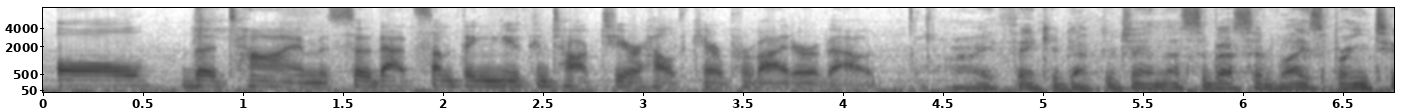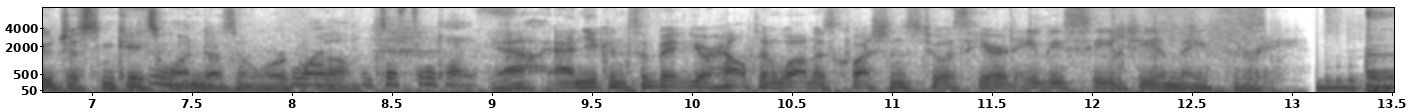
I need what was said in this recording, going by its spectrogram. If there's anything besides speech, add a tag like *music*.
all the time. So that's something you can talk to your healthcare provider about. All right, thank you, Dr. Jen. That's the best advice. Bring two just in case one doesn't work One, well. just in case. Yeah, and you can submit your health and wellness questions to us here at ABC GMA 3.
